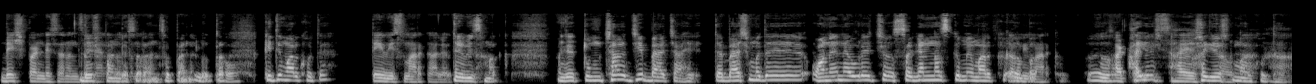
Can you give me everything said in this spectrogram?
देशपांडे सरांचं देशपांडे. सरांचं पॅनल होतं. हो. किती मार्क होते? तेवीस मार्क आले तेवीस मार्क म्हणजे तुमच्या जी बॅच आहे त्या बॅच मध्ये ऑन एन एव्हरेज सगळ्यांनाच कमी मार्क कमी मार्क हायेस्ट मार्क होता.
